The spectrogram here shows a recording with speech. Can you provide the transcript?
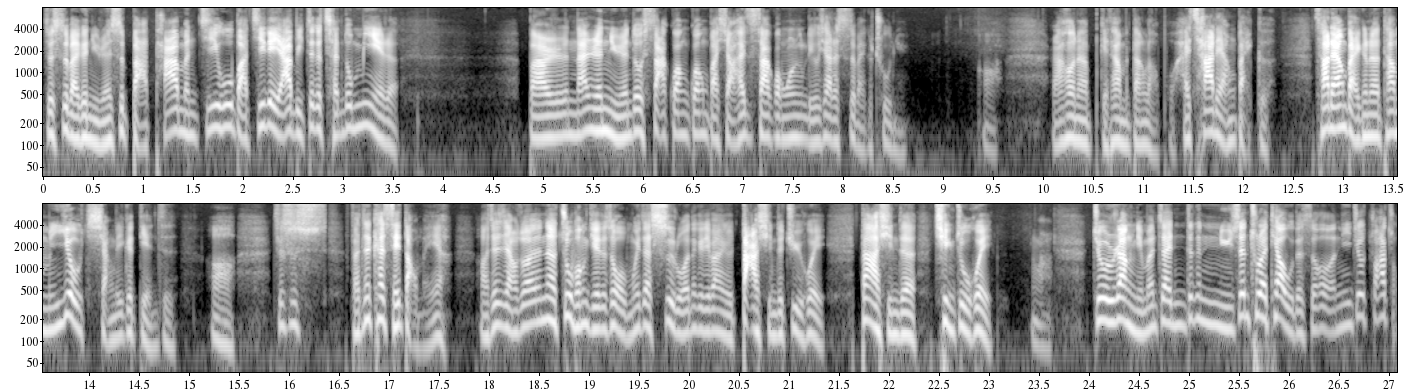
这四百个女人是把他们几乎把基列雅比这个城都灭了，把男人女人都杀光光，把小孩子杀光光，留下了四百个处女，啊，然后呢给他们当老婆，还差两百个，差两百个呢，他们又想了一个点子啊，就是反正看谁倒霉啊，啊，就是讲说那祝棚节的时候，我们会在示罗那个地方有大型的聚会，大型的庆祝会啊，就让你们在这个女生出来跳舞的时候，你就抓走。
